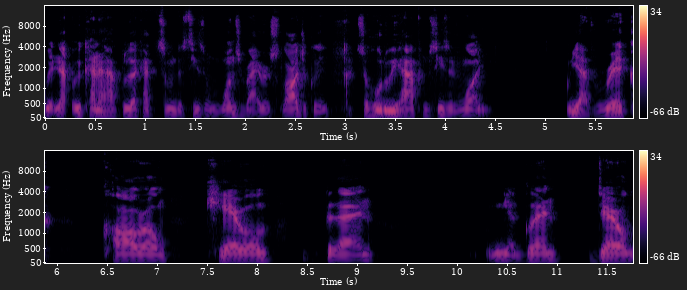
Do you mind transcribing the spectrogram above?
We not, we kind of have to look at some of the season one survivors logically. So who do we have from season one? We have Rick, Carl, Carol, Glenn, yeah, Glenn, Daryl,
